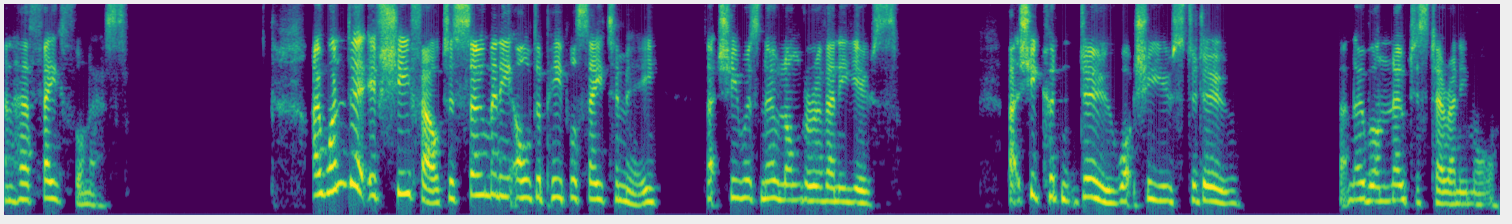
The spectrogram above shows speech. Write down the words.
and her faithfulness. I wonder if she felt, as so many older people say to me, that she was no longer of any use, that she couldn't do what she used to do, that no one noticed her anymore.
